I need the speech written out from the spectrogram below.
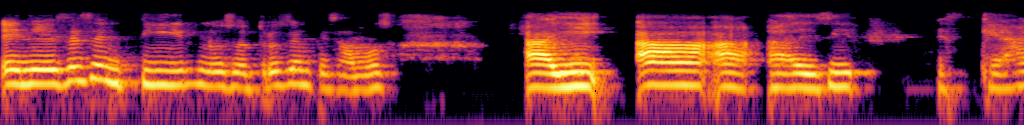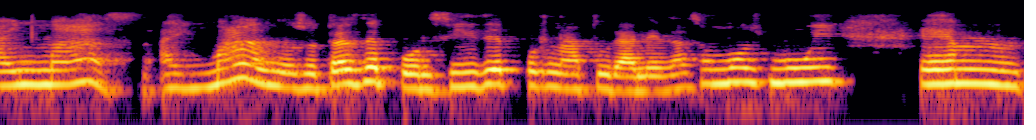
en ese sentir nosotros empezamos ahí a, a, a decir, es que hay más, hay más. Nosotras de por sí, de por naturaleza, somos muy eh,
